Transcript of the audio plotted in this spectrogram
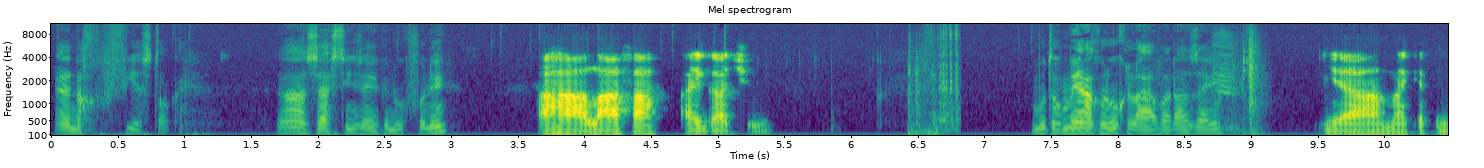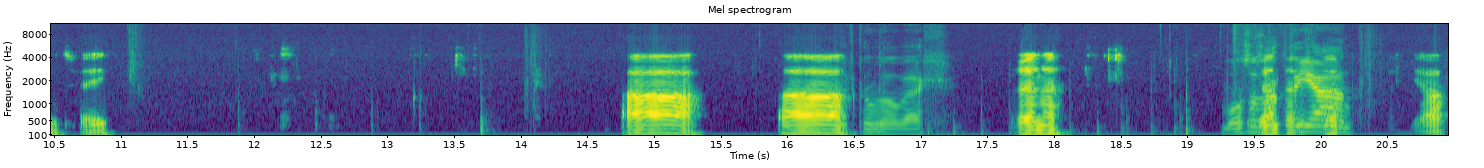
En nog vier stokken. Ah, 16 zijn genoeg voor nu. Haha. Lava. I got you. Moet toch meer dan genoeg lava daar zijn? Ja, maar ik heb er nu twee. Ah. Ah. Dat kan wel weg. Rennen. Monsters Ja, achter je aan. Ja.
